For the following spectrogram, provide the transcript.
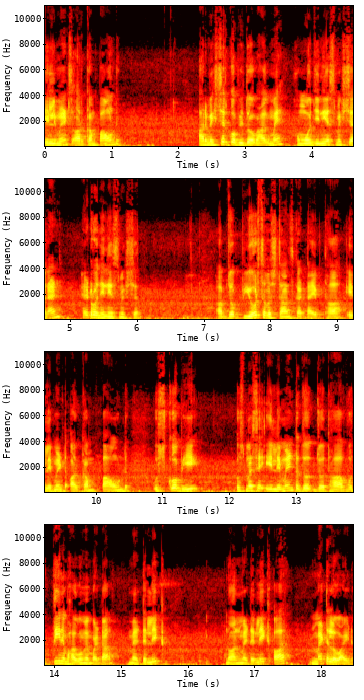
एलिमेंट्स और कंपाउंड और मिक्सचर को भी दो भाग में homogeneous mixture and heterogeneous mixture अब जो प्योर सब्सटेंस का टाइप था एलिमेंट और कंपाउंड उसको भी, उसमें से एलिमेंट जो जो था, वो तीन भागों में बटा मेटेलिक नॉन मेटेलिक और मेटलोवाइड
